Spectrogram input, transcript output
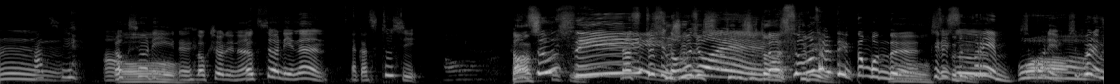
음. 사치, 어. luxury를. luxury는? luxury는 약간 스투시. 아, 수씨. 나 스투시 너무 좋아해. 나 스무 살 때 입던 건데. 어, 그리고 슈프림. 슈프림, 슈프림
